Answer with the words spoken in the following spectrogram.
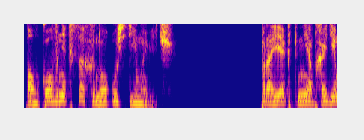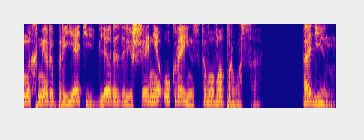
Полковник Сахно Устимович. Проект необходимых мероприятий для разрешения украинского вопроса. 1.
